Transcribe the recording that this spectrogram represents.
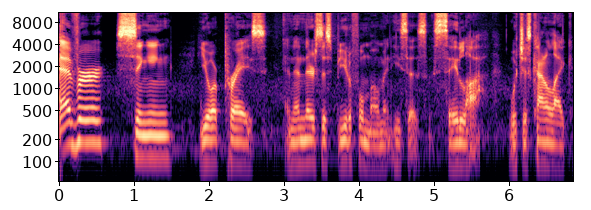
ever singing your praise. And then there's this beautiful moment. He says, Selah, which is kind of like,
